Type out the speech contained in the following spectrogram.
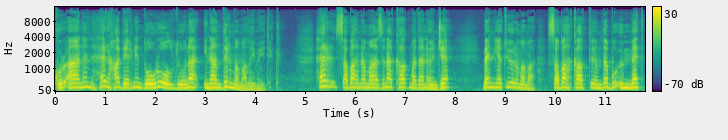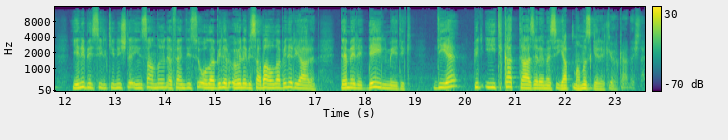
Kur'an'ın her haberinin doğru olduğuna inandırmamalı mıydık? Her sabah namazına kalkmadan önce ben yatıyorum ama sabah kalktığımda bu ümmet yeni bir silkinişle insanlığın efendisi olabilir, öyle bir sabah olabilir yarın demeli değil miydik diye bir itikat tazelemesi yapmamız gerekiyor kardeşler.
